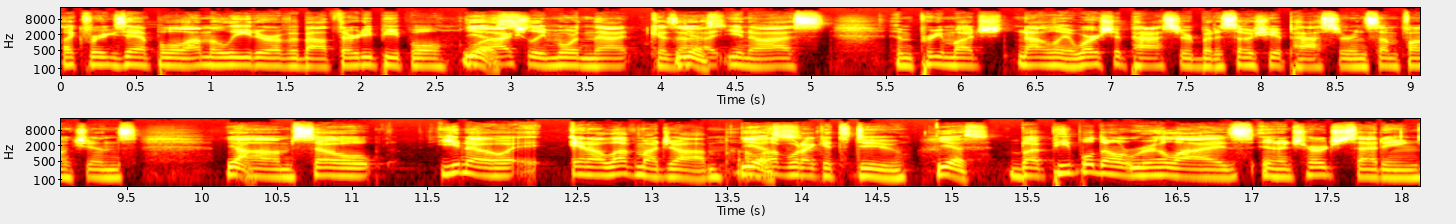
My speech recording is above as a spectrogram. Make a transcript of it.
like for example, I'm a leader of about 30 people. Well, Yes. actually more than that, because Yes. I, you know, I s- am pretty much not only a worship pastor but associate pastor in some functions. Yeah. Um. So, you know, and I love my job. I Yes. love what I get to do yes. but people don't realize in a church setting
